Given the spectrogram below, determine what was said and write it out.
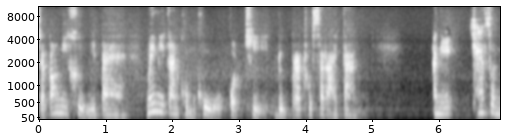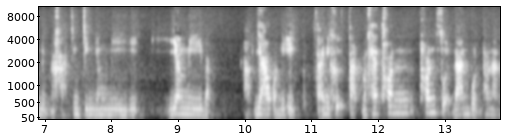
จะต้องมีขื่อมีแปร ไม่มีการข่มขู่กดขี่หรือประทุษร้ายกัน อันนี้แค่ส่วนหนึ่งนะคะ จริง ๆ ยังมียังมีแบบยาวกว่านี้อีก แต่อันนี้คือตัดมาแค่ท่อนท่อนส่วนด้านบนเท่านั้น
